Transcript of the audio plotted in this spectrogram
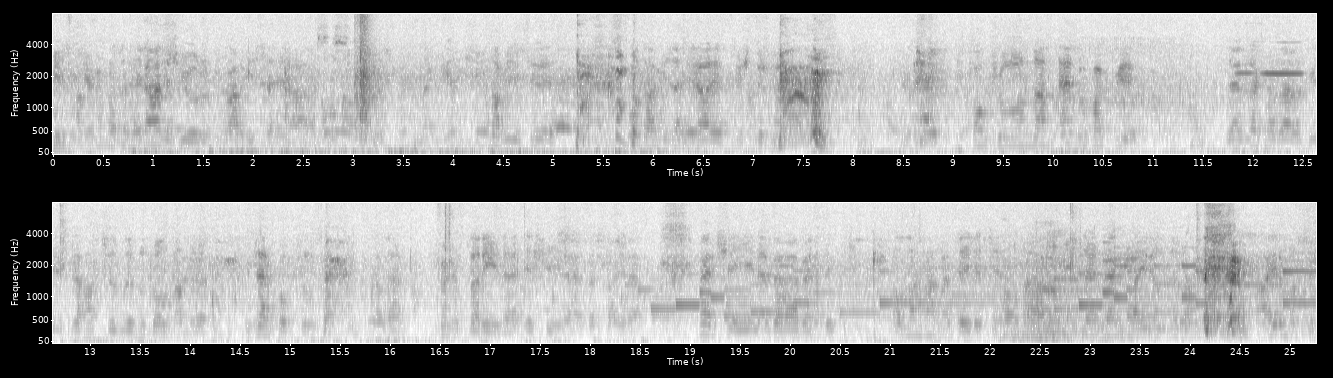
Biz hakkımızı helal ediyoruz. Var ise helal. Tabii ki o da bize helal etmiştir. Komşuluğundan en ufak bir zerre kadar bir rahatsızlığımız olmadı. Güzel komşuluk yaptık burada. Çocuklarıyla, eşiyle vesaire her şeyiyle beraberdik. Allah rahmet eylesin. Bizlerden ayrıldı, rahmetten ayırmasın.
